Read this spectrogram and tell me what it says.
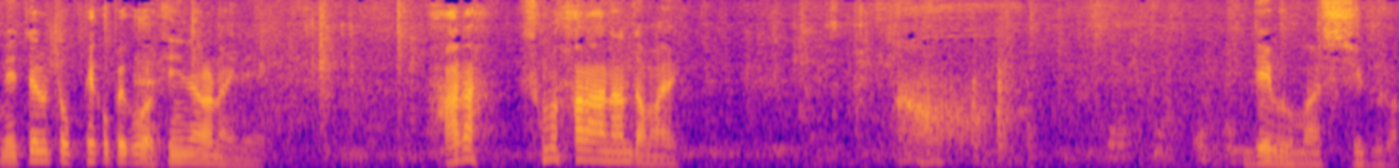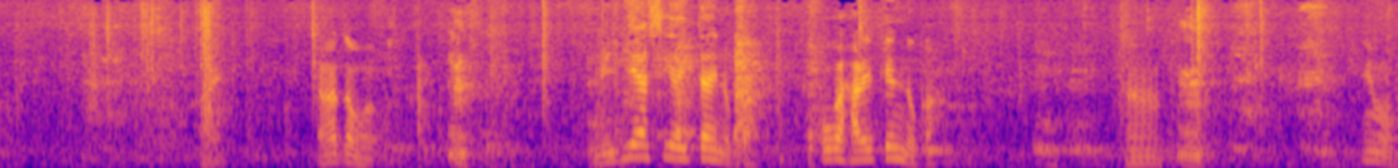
寝てるとペコペコが気にならないね。腹その腹はなんだお前。デブまっしぐら。はい。あなたも右足が痛いのかここが腫れてんのか。うん。でも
